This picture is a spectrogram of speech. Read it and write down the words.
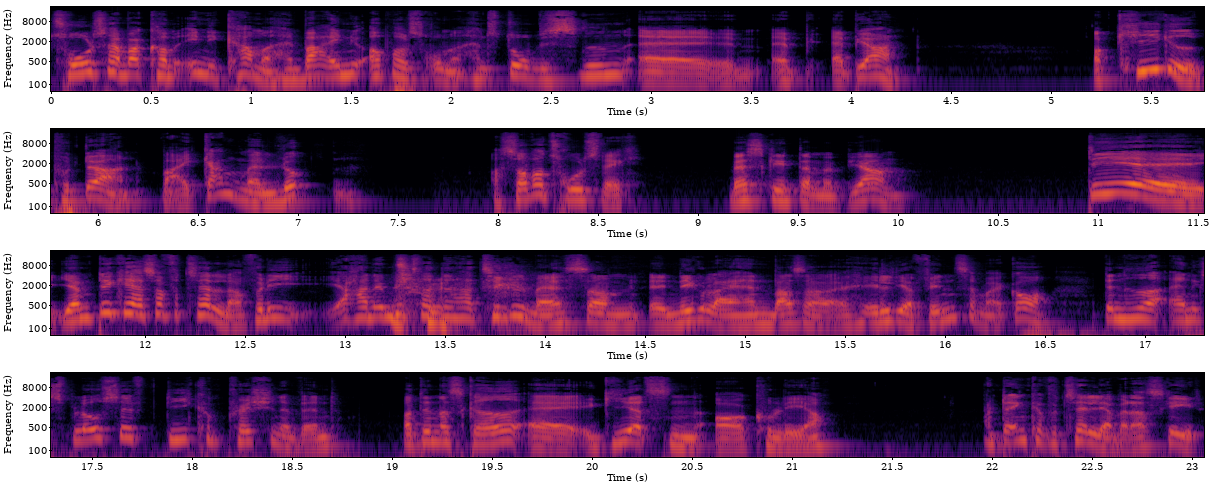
Troels han var kommet ind i kammeret, han var inde i opholdsrummet, han stod ved siden af, af, af Bjørn, og kiggede på døren, var i gang med at lukke den, og så var Troels væk. Hvad skete der med Bjørn? Det, øh, jamen det kan jeg så fortælle dig, fordi jeg har nemlig taget den her artikel med, som øh, Nikolaj han var så heldig at finde til mig i går. Den hedder An Explosive Decompression Event, og den er skrevet af Giertsen og kolleger. Og den kan fortælle jer, hvad der er sket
